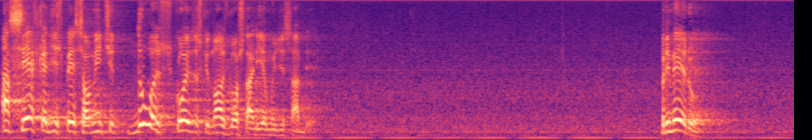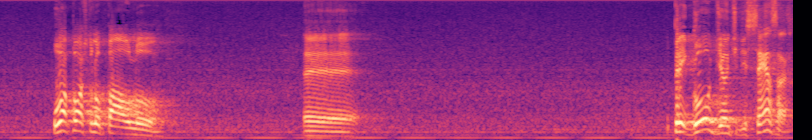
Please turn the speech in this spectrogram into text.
acerca de especialmente duas coisas que nós gostaríamos de saber. Primeiro, o apóstolo Paulo é, pregou diante de César,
